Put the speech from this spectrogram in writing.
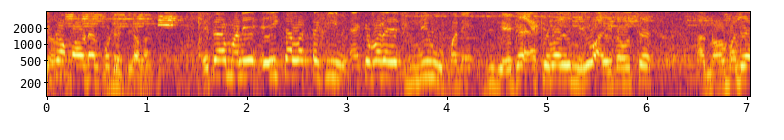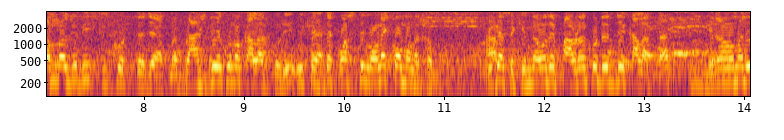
এটাও পাউডার কোটেড কালার এটা মানে এই কালারটা কি একেবারে নিউ মানে এটা একেবারে নিউ আর এটা হচ্ছে নর্মালি আমরা যদি কি করতে যাই আপনার ব্রাশ দিয়ে কোনো কালার করি ওই ক্ষেত্রে কস্টিং অনেক কমানো সম্ভব। ঠিক আছে কিন্তু আমাদের পাউডার কোটের যে কালারটা এটা নর্মালি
